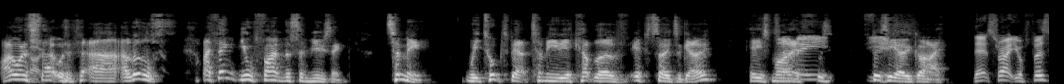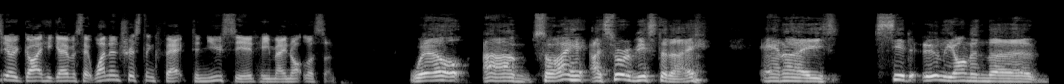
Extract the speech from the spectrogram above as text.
I want to start with uh, a little, I think you'll find this amusing. Timi, we talked about Timi a couple of episodes ago. He's my Timi, phys- physio yes. guy. That's right. Your physio guy, he gave us that one interesting fact and you said he may not listen. Well, um, so I, I saw him yesterday and I said early on in the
